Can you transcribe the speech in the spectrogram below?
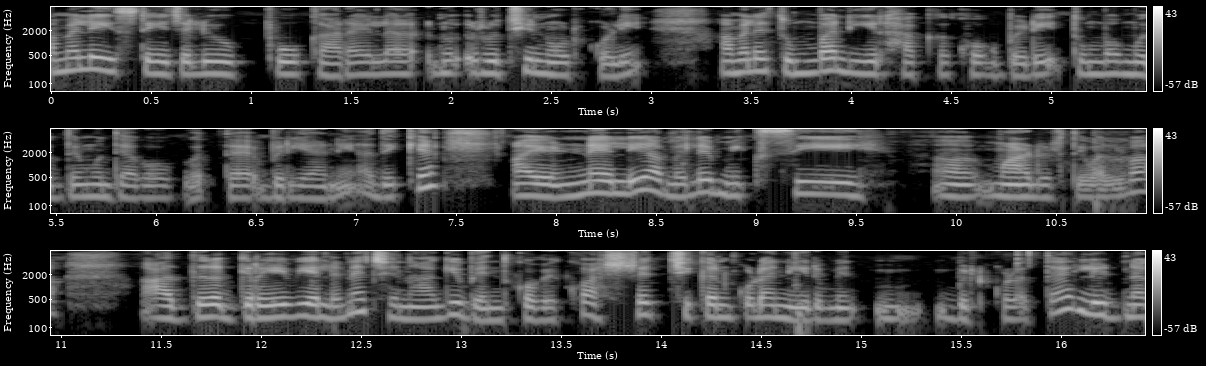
ಆಮೇಲೆ ಈ ಸ್ಟೇಜಲ್ಲಿ ಉಪ್ಪು, ಖಾರ ಎಲ್ಲ ರುಚಿ ನೋಡ್ಕೊಳ್ಳಿ. ಆಮೇಲೆ ತುಂಬ ನೀರು ಹಾಕೋಕ್ಕೆ ಹೋಗಬೇಡಿ. ತುಂಬ ಮುದ್ದೆ ಮುದ್ದೆ ಆಗೋಗುತ್ತೆ ಬಿರಿಯಾನಿ. ಅದಕ್ಕೆ ಆ ಎಣ್ಣೆಯಲ್ಲಿ ಆಮೇಲೆ ಮಿಕ್ಸಿ ಮಾಡಿರ್ತೀವಲ್ವ? ಅದರ ಗ್ರೇವಿಯಲ್ಲೇ ಚೆನ್ನಾಗಿ ಬೆಂದ್ಕೋಬೇಕು. ಅಷ್ಟೇ ಚಿಕನ್ ಕೂಡ ನೀರು ಬಿಟ್ಕೊಳ್ಳುತ್ತೆ ಲಿಡ್ನ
